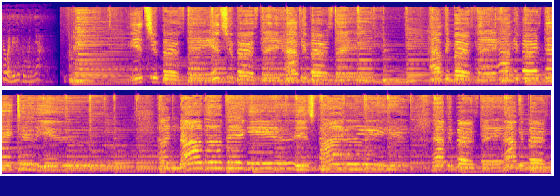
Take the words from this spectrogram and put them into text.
các bạn đi theo tụi mình nha It's your birthday, it's your birthday, happy birthday. Happy birthday, happy birthday to you. Another big year is finally here. Happy birthday, happy birthday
